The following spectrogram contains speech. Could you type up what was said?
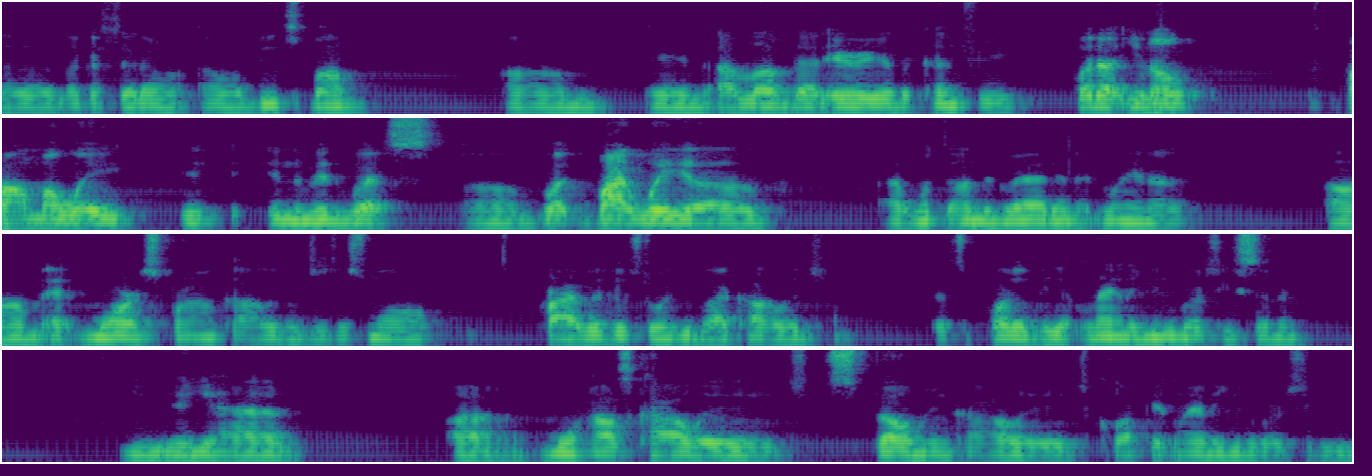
Uh, like I said, I'm, I'm a beach bum. Um, and I love that area of the country. But, uh, you know, found my way in, the Midwest. Um, but by way of, I went to undergrad in Atlanta um, at Morris Brown College, which is a small private historically black college that's a part of the Atlanta University Center. You, you had uh, Morehouse College, Spelman College, Clark Atlanta University,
